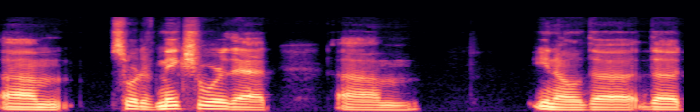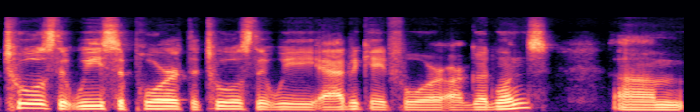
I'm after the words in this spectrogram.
um, sort of make sure that um, you know the the tools that we support, the tools that we advocate for, are good ones, um,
